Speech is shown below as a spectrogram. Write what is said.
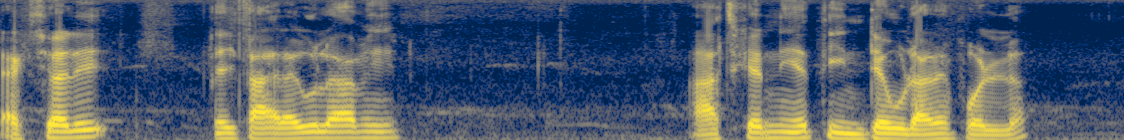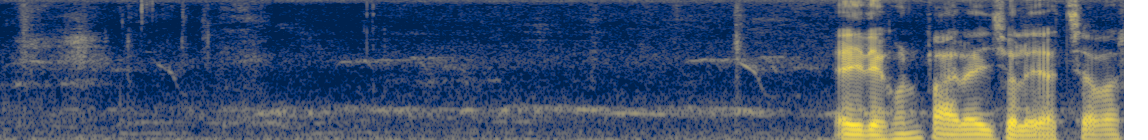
অ্যাকচুয়ালি এই পায়রাগুলো আমি আজকের নিয়ে তিনটে উড়ানে পড়ল। এই দেখুন, পায়রাই চলে যাচ্ছে আবার।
